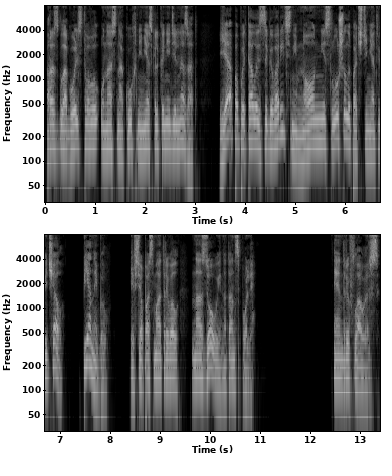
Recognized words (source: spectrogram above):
разглагольствовал у нас на кухне несколько недель назад. Я попыталась заговорить с ним, но он не слушал и почти не отвечал. Пьяный был. И все посматривал на Зоуи на танцполе. Эндрю Флауэрс.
